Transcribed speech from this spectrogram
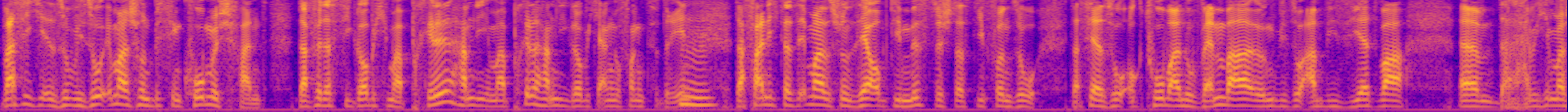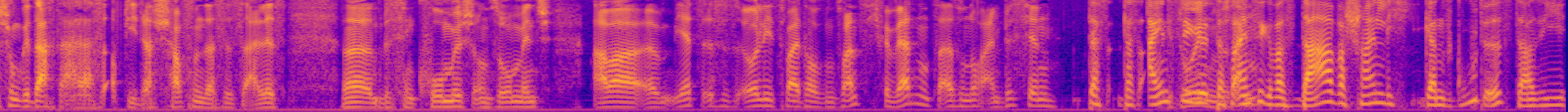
Was ich sowieso immer schon ein bisschen komisch fand. Dafür, dass die, glaube ich, im April, haben die im April, haben die, glaube ich, angefangen zu drehen. Mhm. Da fand ich das immer schon sehr optimistisch, dass die von so, dass ja so Oktober, November irgendwie so avisiert war. Ähm, da habe ich immer schon gedacht, ah, das, ob die das schaffen, das ist alles äh, ein bisschen komisch und so, Mensch. Aber ähm, jetzt ist es Early 2020. Wir werden uns also noch ein bisschen Das, das, einzige, das. Einzige, was da wahrscheinlich ganz gut ist, da sie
